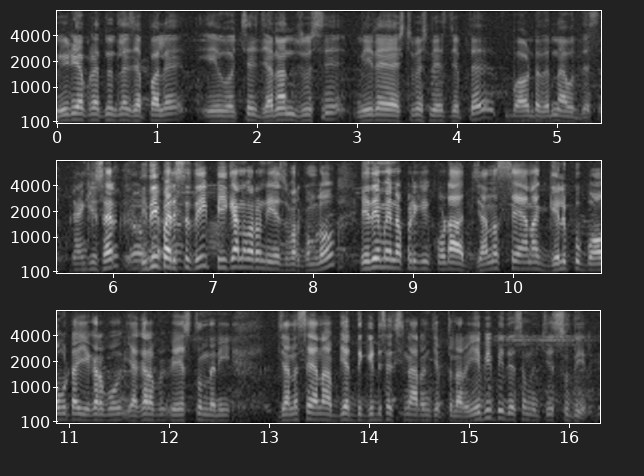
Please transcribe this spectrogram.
మీడియా ప్రతినిధులే చెప్పాలి. ఈ వచ్చే జనాన్ని చూసి మీరే ఎస్టిమేషన్ వేసి చెప్తే బాగుంటుందని నా ఉద్దేశం. థ్యాంక్ యూ సార్ ఇది పరిస్థితి పీకానవరం నియోజకవర్గంలో. ఏదేమైనప్పటికీ కూడా జనసేన గెలుపు బావుట ఎగరబో ఎగర వేస్తుందని జనసేన అభ్యర్థి గిడ్డి సత్యనారాయణ చెప్తున్నారు. ఏబీపీ దేశం నుంచి సుధీర్.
